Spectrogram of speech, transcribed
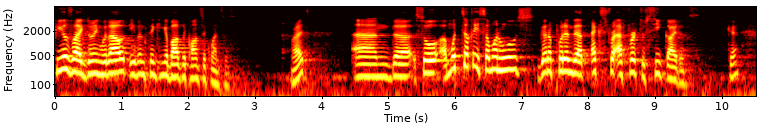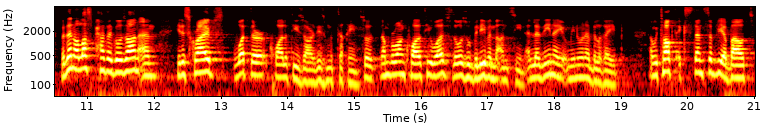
feels like doing without even thinking about the consequences. Right? And uh, so a muttaqi is someone who's going to put in that extra effort to seek guidance. Okay? But then Allah subhanahu wa ta'ala goes on and He describes what their qualities are, these muttaqeen. So number one quality was those who believe in the unseen. الَّذِينَ يُؤْمِنُونَ بِالْغَيْبِ And we talked extensively about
